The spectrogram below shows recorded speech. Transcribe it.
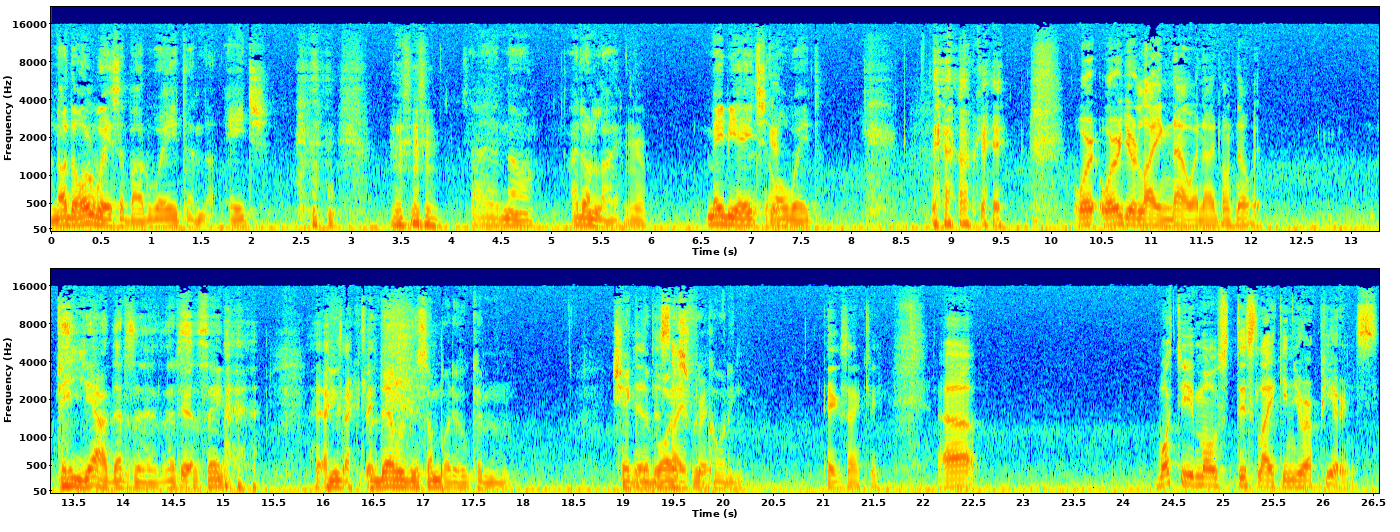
not always about weight and age. I, no, I don't lie. No. Maybe age or weight. okay. Or or you're lying now and I don't know it. yeah, that's a, that's Yeah. the thing. You- exactly. but there will be somebody who can check Yeah, the voice recording. Exactly. Uh, what do you most dislike in your appearance?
